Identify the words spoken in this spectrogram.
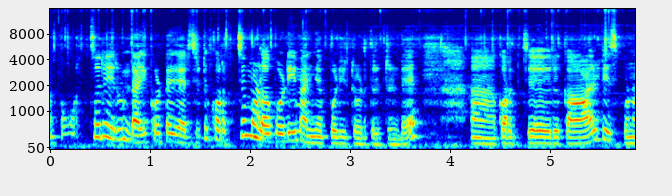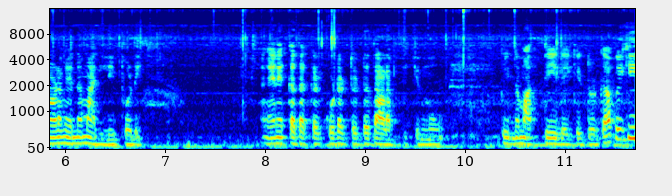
അപ്പോൾ കുറച്ചൊരു എരിവ് ഉണ്ടായിക്കോട്ടെ വിചാരിച്ചിട്ട് കുറച്ച് മുളക് പൊടി മഞ്ഞൾപ്പൊടി ഇട്ട് കൊടുത്തിട്ടുണ്ട്. കുറച്ച് ഒരു കാൽ ടീസ്പൂണോളം പിന്നെ മല്ലിപ്പൊടി. അങ്ങനെയൊക്കെ തക്കൽ കൂടെ ഇട്ടിട്ട് തിളപ്പിക്കുന്നു. പിന്നെ മത്തിയിലേക്ക് ഇട്ട് കൊടുക്കുക. അപ്പോൾ ഈ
